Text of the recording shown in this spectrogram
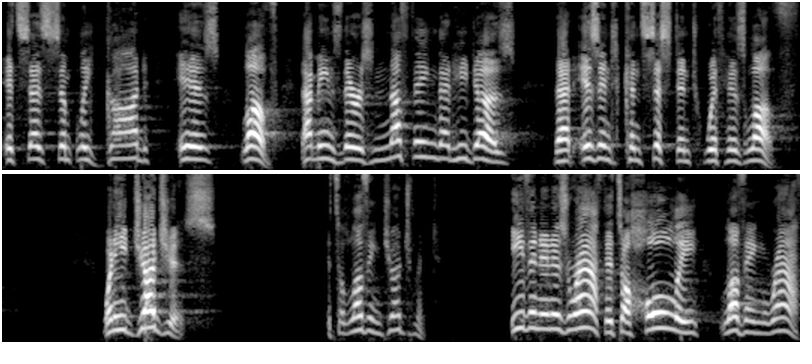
it says simply, God is love. That means there is nothing that he does that isn't consistent with his love. When he judges, it's a loving judgment. Even in his wrath, it's a holy, loving wrath.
